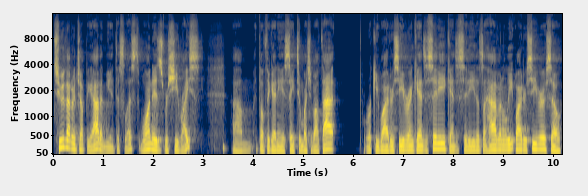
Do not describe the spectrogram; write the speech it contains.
Two that are jumping out at me at this list. One is Rashee Rice. Um, I don't think I need to say too much about that. Rookie wide receiver in Kansas City. Kansas City doesn't have an elite wide receiver, so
